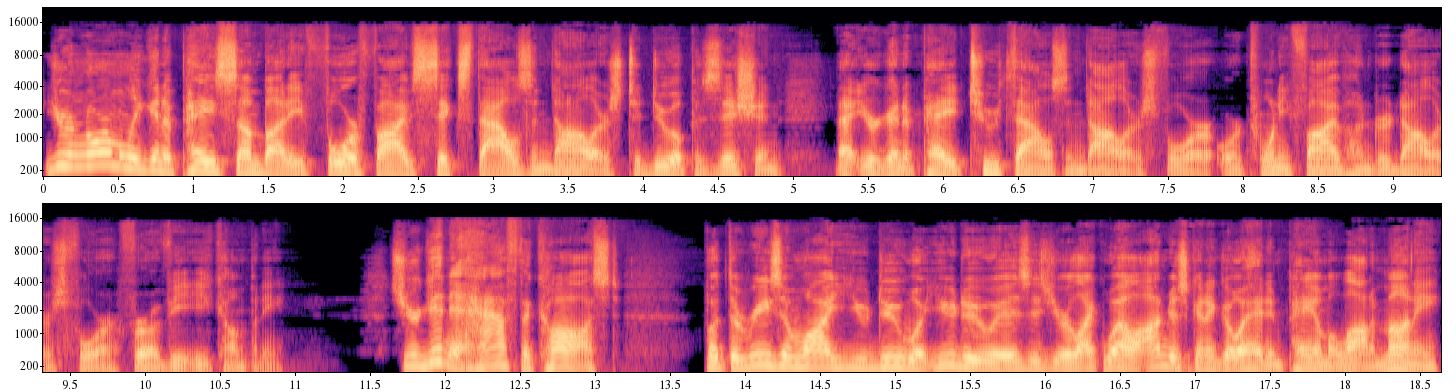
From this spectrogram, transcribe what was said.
you're normally going to pay somebody four, five, six thousand dollars to do a position that you're going to pay two thousand dollars for or twenty five hundred dollars for for a VE company. So you're getting half the cost. But the reason why you do what you do is, is you're like, well, I'm just going to go ahead and pay them a lot of money.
